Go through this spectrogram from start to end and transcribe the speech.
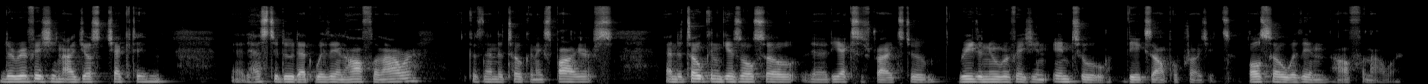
the revision I just checked in. It has to do that within half an hour because then the token expires. And the token gives also uh, the access rights to read a new revision into the example project, also within half an hour.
